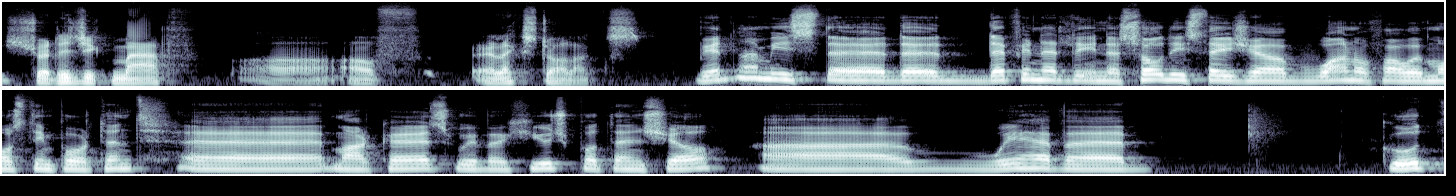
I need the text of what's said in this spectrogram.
strategic map uh, of Electrolux? Vietnam is the, the definitely in the Southeast Asia one of our most important uh, markets with a huge potential. Uh, we have a good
